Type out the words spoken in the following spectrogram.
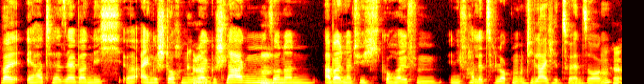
weil er hatte selber nicht äh, eingestochen genau. oder geschlagen, mhm. sondern aber natürlich geholfen, in die Falle zu locken und die Leiche zu entsorgen. Ja.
